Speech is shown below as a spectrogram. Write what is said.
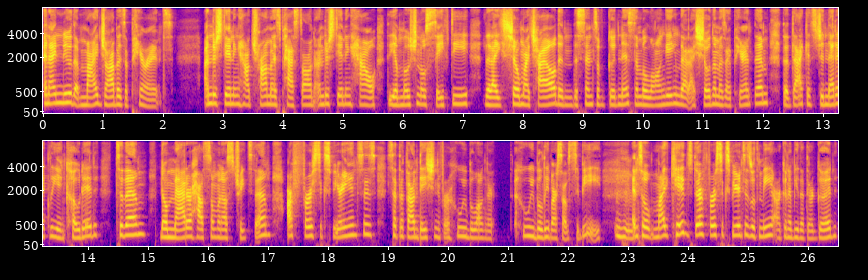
And I knew that my job as a parent, understanding how trauma is passed on, understanding how the emotional safety that I show my child and the sense of goodness and belonging that I show them as I parent them, that that gets genetically encoded to them, no matter how someone else treats them. Our first experiences set the foundation for who we belong who we believe ourselves to be. Mm-hmm. And so my kids, their first experiences with me are going to be that they're good,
